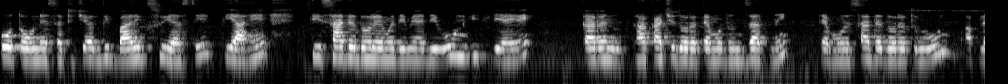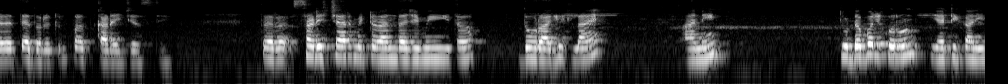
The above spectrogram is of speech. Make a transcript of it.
पोत ओवण्यासाठीची अगदी बारीक सुई असते ती आहे. ती साध्या दोऱ्यामध्ये मी आधी ऊन घेतली आहे कारण हा काची दोरा त्यामधून जात नाही. त्यामुळे साध्या दोऱ्यातून ऊन आपल्याला त्या दोऱ्यातून परत काढायची असते. तर साडेचार मीटर अंदाजे मी इथं दोरा घेतला आहे. आणि तो डबल करून या ठिकाणी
